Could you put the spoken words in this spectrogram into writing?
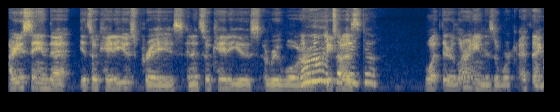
are you saying that it's okay to use praise and it's okay to use a reward Uh-huh, it's okay because what they're learning is a work ethic?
